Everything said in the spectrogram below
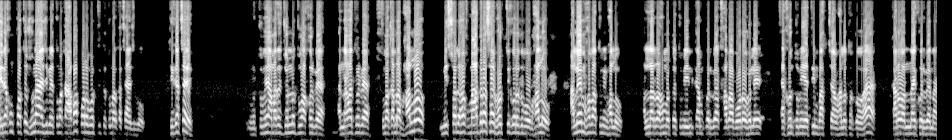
এইরকম কত ঝুনা আসবে, তোমাকে আবার পরবর্তীতে তোমার কাছে আসব, ঠিক আছে? তুমি আমাদের জন্য দোয়া করবে আর নামাজ পড়বে। তোমাকে আমরা ভালো মিশনে হোক মাদ্রাসায় ভর্তি করে দেবো, ভালো। আলেম হবা তুমি ভালো। আল্লাহর রহমতে তুমি ইনকাম করবে, খাবা, বড় হলে এখন তুমি এতিম বাচ্চা ভালো থাকো হ্যাঁ? কারও অন্যায় করবে না।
